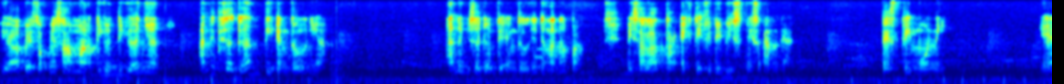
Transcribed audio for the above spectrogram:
ya besoknya sama, tiga-tiganya. Anda bisa ganti angle-nya. Anda bisa ganti angle-nya dengan apa? Misalnya tentang activity bisnis Anda. Testimoni. Ya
